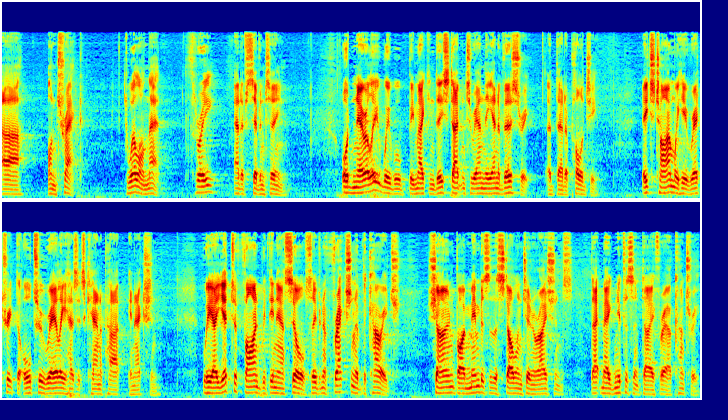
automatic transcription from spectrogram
are on track. Dwell on that. Three out of 17. Ordinarily, we will be making these statements around the anniversary of that apology. Each time we hear rhetoric that all too rarely has its counterpart in action. We are yet to find within ourselves even a fraction of the courage shown by members of the stolen generations that magnificent day for our country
